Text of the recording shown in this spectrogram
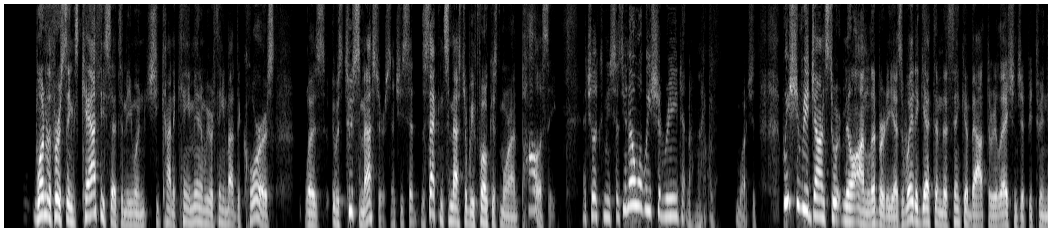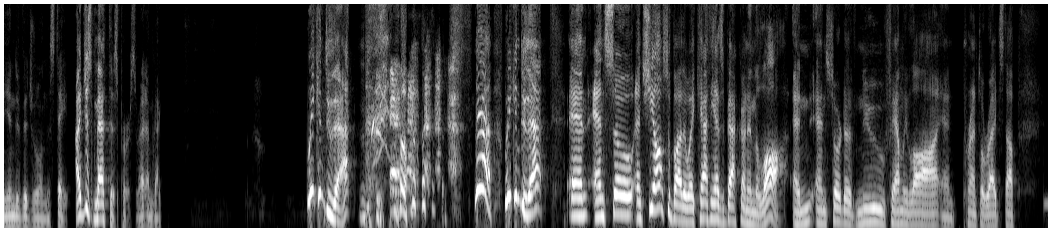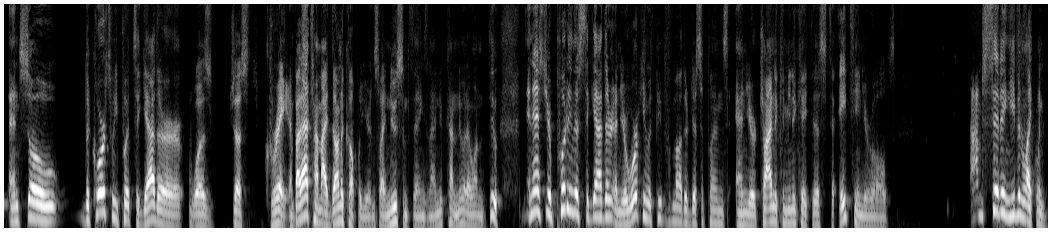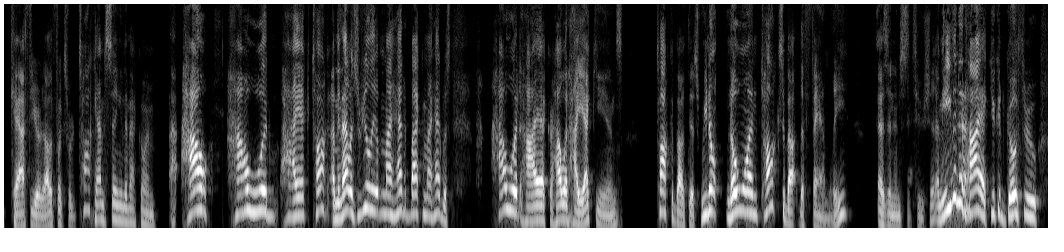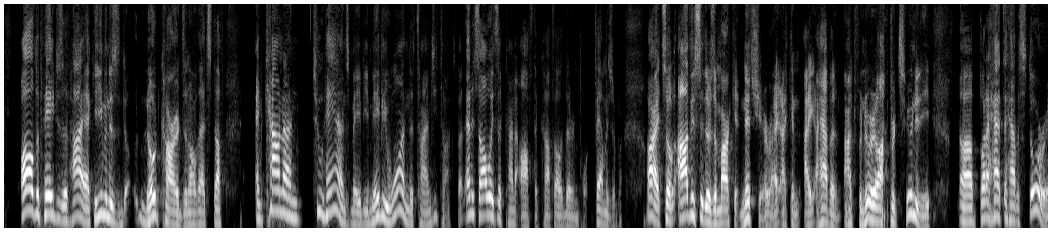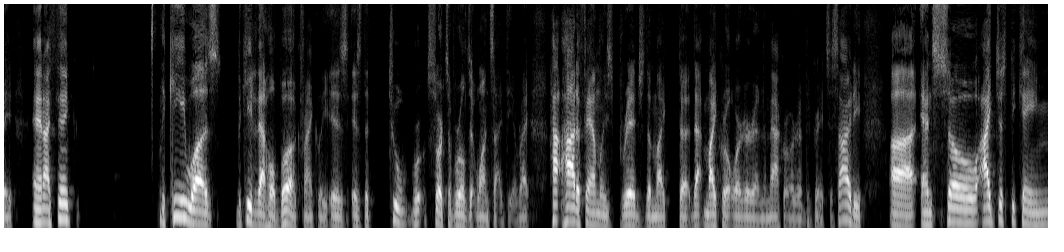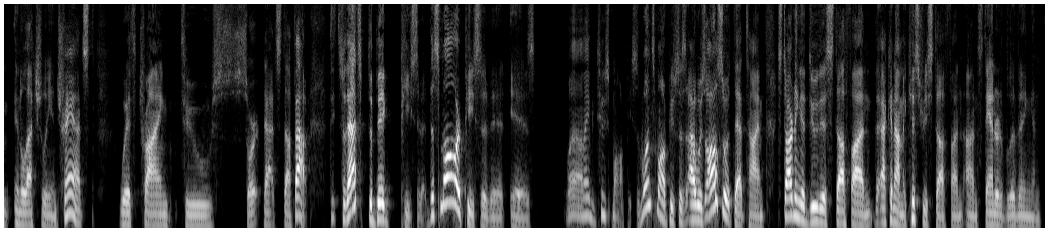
one of the first things Kathy said to me when she kind of came in and we were thinking about the course was it was two semesters. And she said, the second semester we focused more on policy. And she looked at me and says, you know what we should read? And I'm like, what should, we should read John Stuart Mill on liberty as a way to get them to think about the relationship between the individual and the state. I just met this person, right? I'm like, we can do that. yeah, we can do that. And and so and she also, by the way, Kathy has a background in the law and and sort of new family law and parental rights stuff. And so the course we put together was just great. And by that time, I'd done a couple years, and so I knew some things, and I knew kind of knew what I wanted to do. And as you're putting this together, and you're working with people from other disciplines, and you're trying to communicate this to 18 year olds, I'm sitting, even like when Kathy or the other folks were talking, I'm sitting in the back going, how, how would Hayek talk? I mean, that was really my head, back in my head was, how would Hayek or how would Hayekians talk about this? We don't, no one talks about the family as an institution. I mean, even in Hayek, you could go through all the pages of Hayek, even his note cards and all that stuff, and count on two hands, maybe, maybe one, the times he talks about. And it's always a kind of off the cuff. Oh, they're important. Families are important. All right. So obviously there's a market niche here, right? I can, I have an entrepreneurial opportunity, uh, but I had to have a story. And I think the key was the key to that whole book, frankly, is, is the two sorts of worlds at once idea, right? How, how do families bridge the, mic, the that micro order and the macro order of the great society? Uh, and so I just became intellectually entranced with trying to sort that stuff out. So that's the big piece of it. The smaller piece of it is well, maybe two smaller pieces. One smaller piece is I was also at that time starting to do this stuff on the economic history stuff on, on standard of living and,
